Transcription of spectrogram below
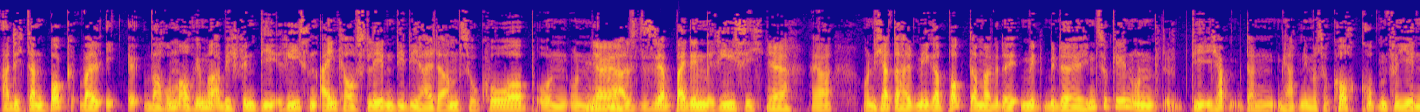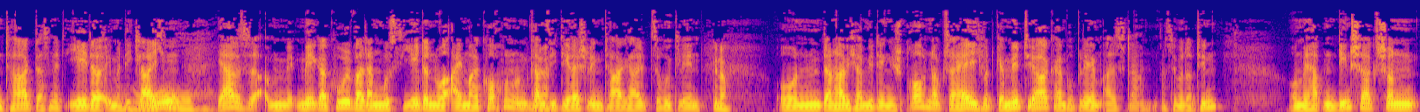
hatte ich dann Bock, weil, ich, äh, warum auch immer, aber ich finde die riesen Einkaufsläden, die die halt haben, so Coop und, und, Ja, und ja. alles, das ist ja bei denen riesig. Ja, Ja, und ich hatte halt mega Bock, da mal wieder mit wieder hinzugehen und die, ich habe dann, wir hatten immer so Kochgruppen für jeden Tag, dass nicht jeder immer die gleichen. Oh. Ja, das ist äh, me- mega cool, weil dann muss jeder nur einmal kochen und kann Ja. sich die restlichen Tage halt zurücklehnen. genau. Und dann habe ich halt mit denen gesprochen, habe gesagt, hey, ich würde gerne mit, ja, kein Problem, alles klar. Dann sind wir dorthin. Und wir hatten dienstags schon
